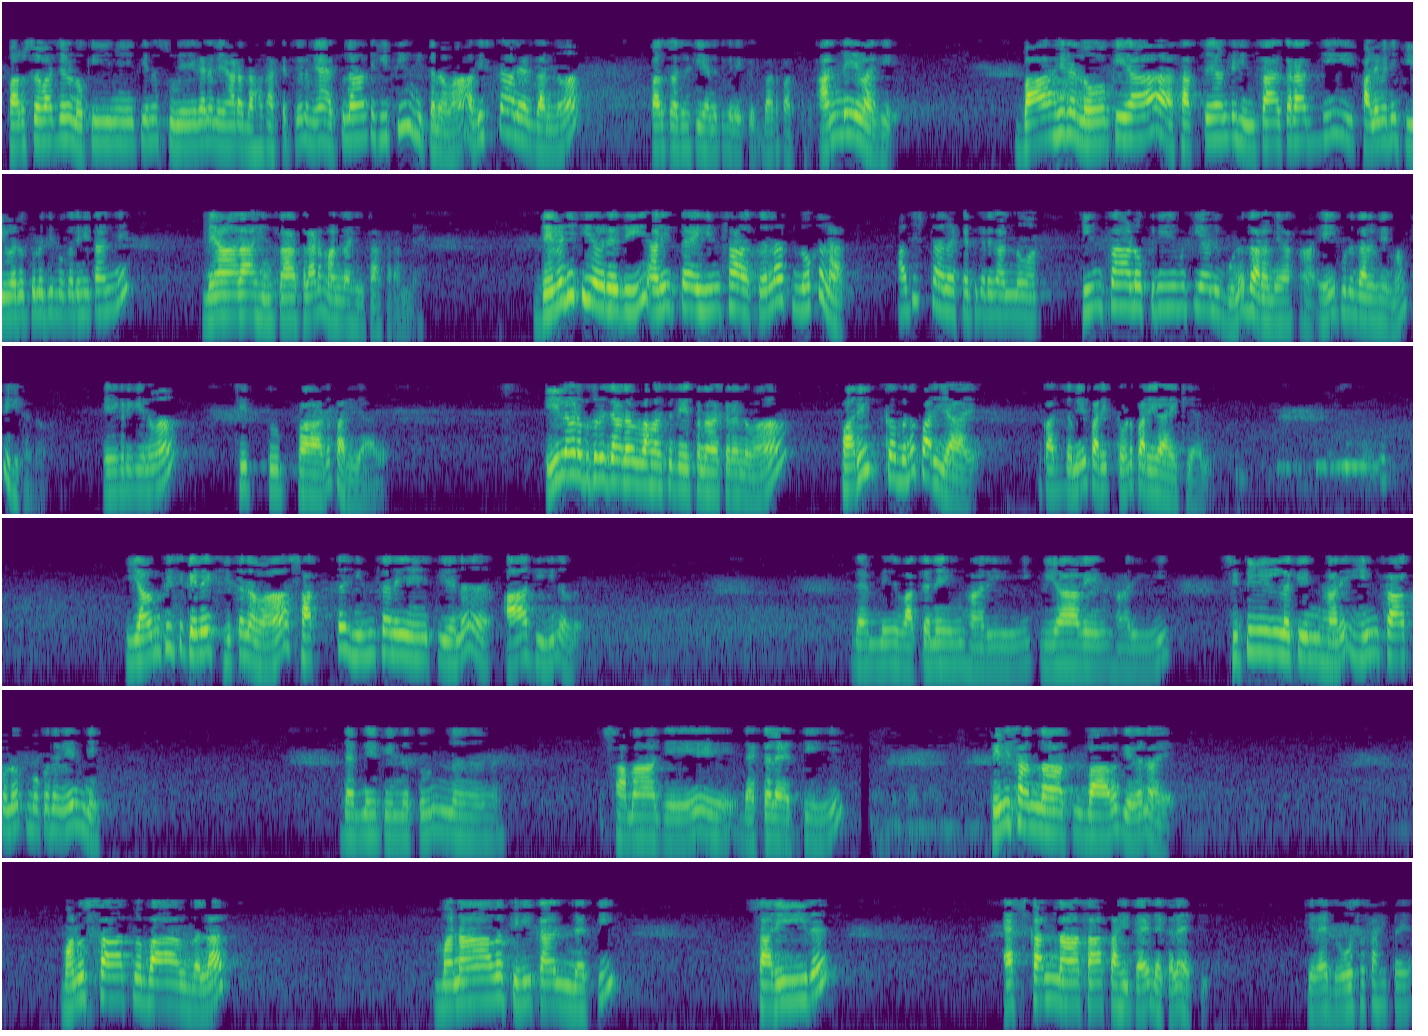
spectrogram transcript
පරුස වචන නොකීමේ තියෙන සුවේ ගැන මෙයාට අදහසක් ඇති වෙලා මෙයා අතුලාන්ත හිතින් හිතනවා අදිස්ථානයක් ගන්නවා පරුස වචන කියන්නේ නැති කෙනෙක් බාටපත් වෙනවා. අන්න ඒ වගේ බාහිර ලෝකයා සත්වයන්ට හිංසා කරද්දී පළවෙනි පියවර තුලදී මොකද හිතන්නේ? මෙයාලා හිංසා කළාට මම නම් හිංසා කරන්නේ දෙවෙනි පියවරේදී අනිත් අය හිංසා කළත් නොකළත් අදිෂ්ඨානයක් ඇති කර ගන්නවා. හිංසා නොකිරීම කියන්නේ ගුණ ධර්මයක්. ආ ඒ ගුණ ධර්මයෙන් මම පිළිහිටනවා. ඒකට කියනවා චිත්තුප්පාද පරියාය. ඊළඟට බුදුරජාණන් වහන්සේ දේශනා කරනවා පරික්කමන පරියාය. මොකද්ද මේ පරික්කමන පරියාය කියන්නේ? යම් කිසි කෙනෙක් හිතනවා සත්ත්‍ය හිංසනයේ තියෙන ආදීනව දැන් මේ වචනෙන් හරි ක්‍රියාවෙන් හරි සිතවිල්ලකින් හරි හිංසා කළොත් මොකද වෙන්නේ? දැන් මේ පින්නතුන් සමාජයේ දැකලා ඇති තිරිසන්නාත්ම භාව ගෙවන අය. මනුස්සාත්ම භාවවලත් මනාව පිහිටන්නේ නැති ශරීර ඇස්කන්නාසා සහිතය දැකලා ඇති. ඒලයි දෝෂ සහිතය.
